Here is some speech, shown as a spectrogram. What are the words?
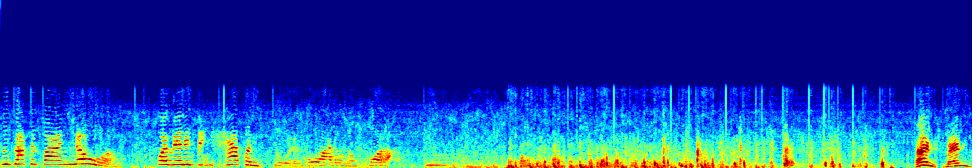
We've got to find Noah. What if anything happens to him? Oh, I don't know what I'll do. Thanks, men.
